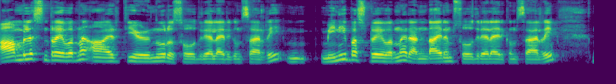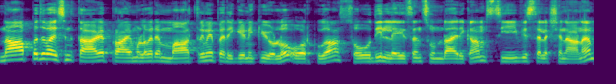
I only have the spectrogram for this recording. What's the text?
ആംബുലൻസ് ഡ്രൈവറിന് ആയിരത്തി എഴുന്നൂറ് സൗദിരിയാലായിരിക്കും സാലറി മിനി ബസ് ഡ്രൈവറിന് രണ്ടായിരം സൗദിരിയാലായിരിക്കും സാലറി നാൽപ്പത് വയസ്സിന് താഴെ പ്രായമുള്ളവരെ മാത്രമേ പരിഗണിക്കുകയുള്ളൂ. ഓർക്കുക സൗദി ലൈസൻസ് ഉണ്ടായിരിക്കണം. സി വി സെലക്ഷൻ ആണ്.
